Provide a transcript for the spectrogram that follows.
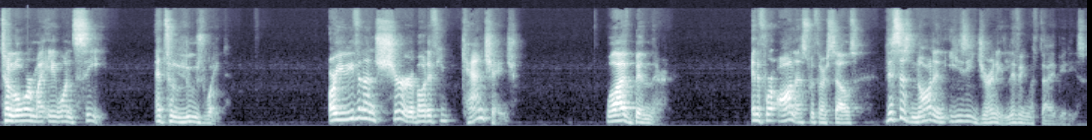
to lower my A1C, and to lose weight? Are you even unsure about if you can change? Well, I've been there. And if we're honest with ourselves, this is not an easy journey living with diabetes.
